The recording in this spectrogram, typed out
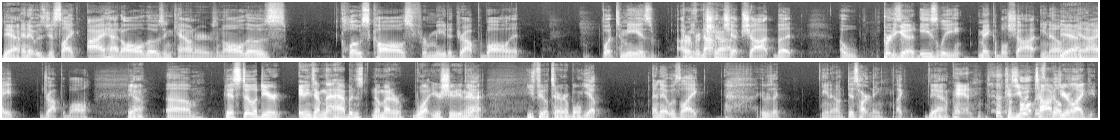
Yeah. and it was just like I had all those encounters and all those close calls for me to drop the ball at what to me is I mean, not shot. a chip shot, but a Pretty good. easily makeable shot. You know, Yeah. and I dropped the ball. Yeah. Um, It's still a deer. Anytime that happens, no matter what you're shooting Yep. at, you feel terrible. yep, and it was like, it was like, you know, disheartening. Like, Yeah. man, Because you would talk, you're like,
